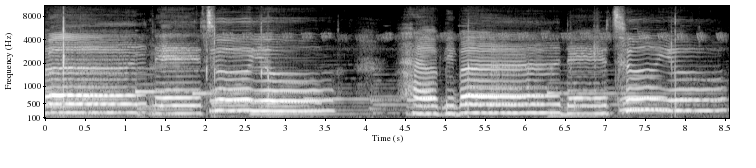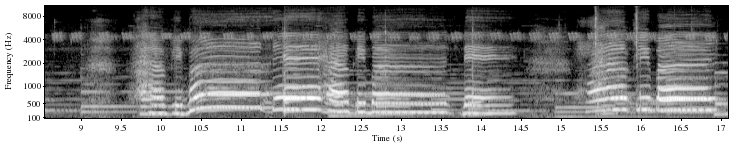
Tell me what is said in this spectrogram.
birthday to you Happy birthday to you Happy birthday Happy birthday 拜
